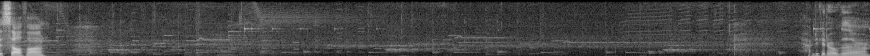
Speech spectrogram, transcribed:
His cell phone. How do you get over there?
